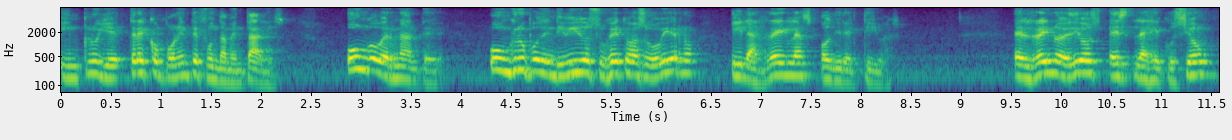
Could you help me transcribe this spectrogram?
incluye tres componentes fundamentales: un gobernante, un grupo de individuos sujetos a su gobierno y las reglas o directivas. El reino de Dios es la ejecución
